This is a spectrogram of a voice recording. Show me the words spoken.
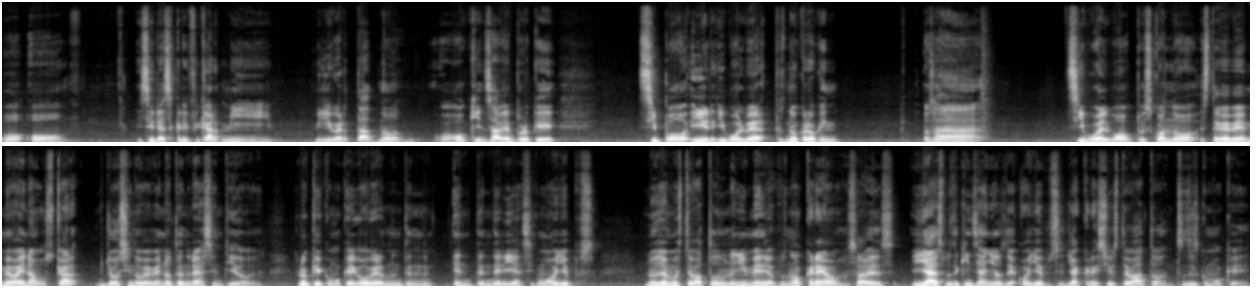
o sería sacrificar mi, mi libertad, ¿no? O, quién sabe, porque si puedo ir y volver, pues no creo que... o sea, si vuelvo, pues cuando este bebé me vayan a buscar, yo siendo bebé, no tendría sentido. Creo que como que el gobierno entendería así como, oye, pues nos llamó este vato de un año y medio, pues no creo, ¿sabes? Y ya después de 15 años de, oye, pues ya creció este vato. Entonces como que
